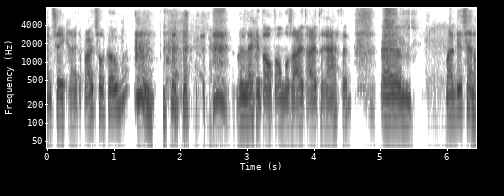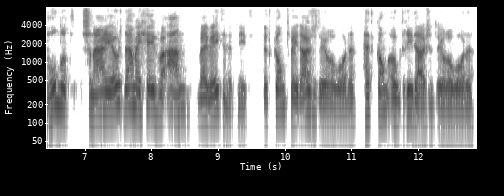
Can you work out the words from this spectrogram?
95% zekerheid op uit zal komen. we leggen het altijd anders uit, uiteraard. Hè. Um, maar dit zijn 100 scenario's. Daarmee geven we aan, wij weten het niet. Het kan 2000 euro worden. Het kan ook 3000 euro worden.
